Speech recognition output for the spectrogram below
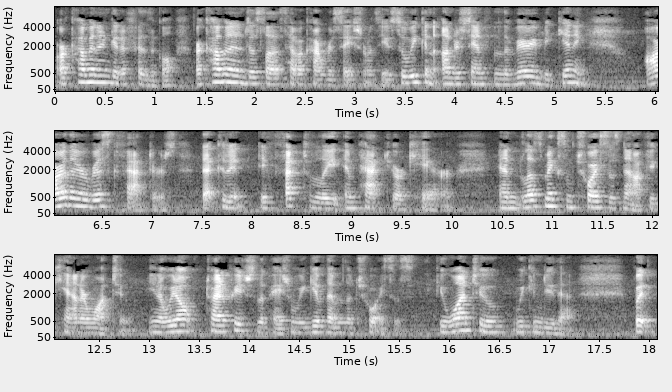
or come in and get a physical or come in and just let us have a conversation with you so we can understand from the very beginning are there risk factors that could effectively impact your care and let's make some choices now if you can or want to. You know, we don't try to preach to the patient, we give them the choices. If you want to, we can do that. But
